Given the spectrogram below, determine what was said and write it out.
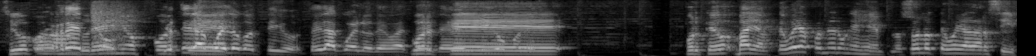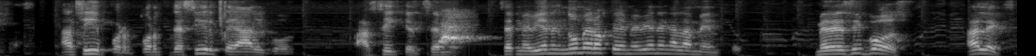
Sigo con los hondureños porque... estoy de acuerdo contigo, estoy de acuerdo. Te, porque, porque, vaya, te voy a poner un ejemplo, solo te voy a dar cifras, así por, por decirte algo, así que se, me vienen números que me vienen a la mente. Me decís vos, Alex,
